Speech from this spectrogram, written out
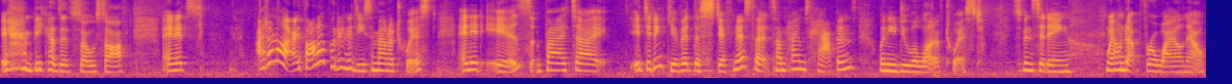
because it's so soft and it's I don't know, I thought I put in a decent amount of twist, and it is, but uh, it didn't give it the stiffness that sometimes happens when you do a lot of twist. It's been sitting wound up for a while now.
